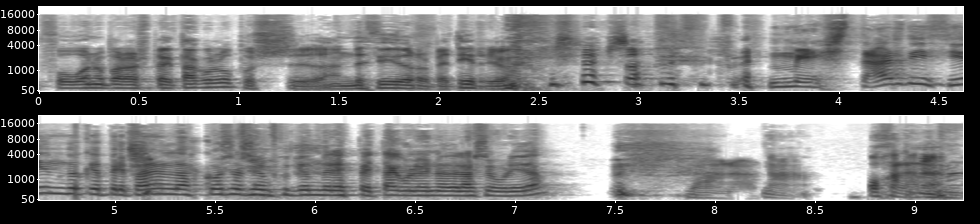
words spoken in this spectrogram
fue bueno para el espectáculo, pues eh, han decidido repetir. Yo. ¿Me estás diciendo que preparan las cosas en función del espectáculo y no de la seguridad? no, no. No. Ojalá.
